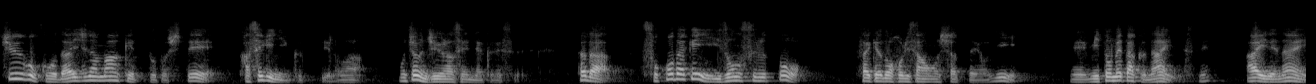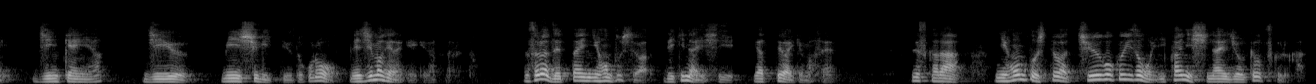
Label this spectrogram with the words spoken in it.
中国を大事なマーケットとして稼ぎに行くっていうのは、もちろん重要な戦略です。ただ、そこだけに依存すると、先ほど堀さんおっしゃったように、えー、認めたくないですね。愛でない人権や自由、民主主義っていうところをねじ曲げなきゃいけなくなると。それは絶対日本としてはできないし、やってはいけません。ですから、日本としては中国依存をいかにしない状況を作るか。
